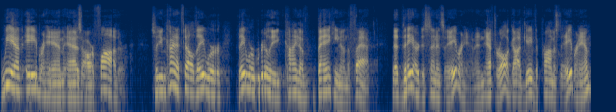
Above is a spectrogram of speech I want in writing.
We have Abraham as our father. So you can kind of tell they were, they were really kind of banking on the fact that they are descendants of Abraham. And after all, God gave the promise to Abraham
